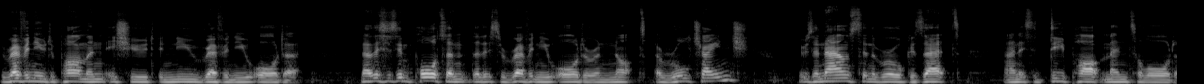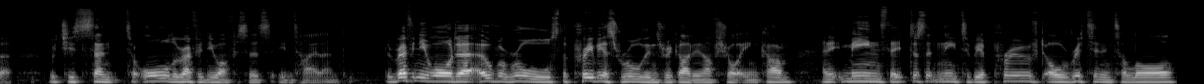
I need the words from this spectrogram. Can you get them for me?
the Revenue Department issued a new revenue order. Now, this is important that it's a revenue order and not a rule change. It was announced in the Royal Gazette and it's a departmental order which is sent to all the revenue officers in Thailand. The revenue order overrules the previous rulings regarding offshore income and it means that it doesn't need to be approved or written into law.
